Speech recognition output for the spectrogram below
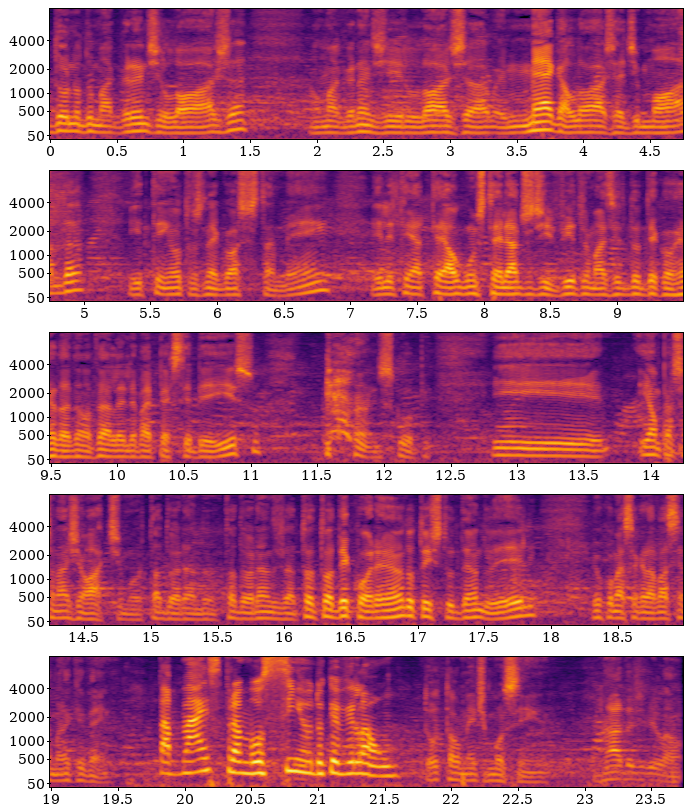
dono de uma grande loja, uma grande loja, mega loja de moda e tem outros negócios também. Ele tem até alguns telhados de vidro, mas no decorrer da novela ele vai perceber isso. Desculpe. E, e, é um personagem ótimo, tô adorando, tô adorando já, tô, tô decorando, tô estudando ele. Eu começo a gravar semana que vem. Tá mais para mocinho do que vilão? Totalmente mocinho, nada de vilão.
